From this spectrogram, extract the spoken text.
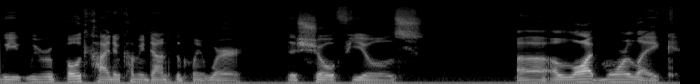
we we were both kind of coming down to the point where the show feels uh, a lot more like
